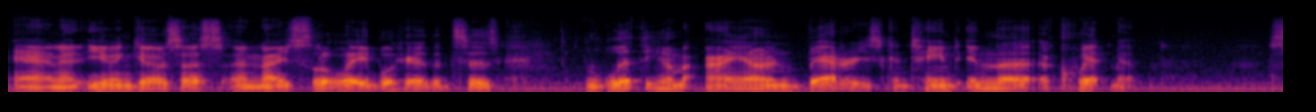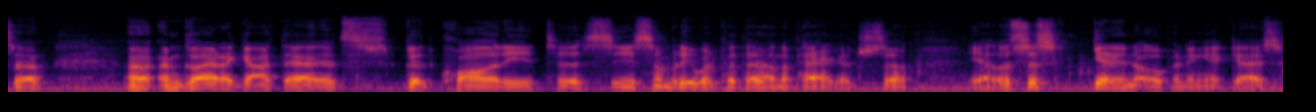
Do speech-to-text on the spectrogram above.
And it even gives us a nice little label here that says lithium ion batteries contained in the equipment. So Uh, I'm glad I got that. It's good quality to see somebody would put that on the package. So yeah, let's just get into opening it, guys.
